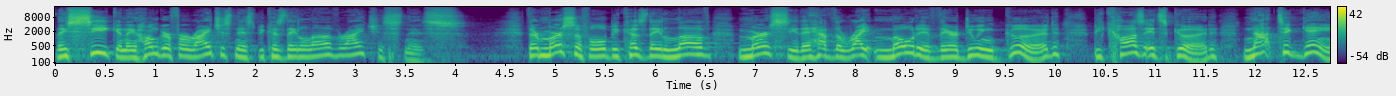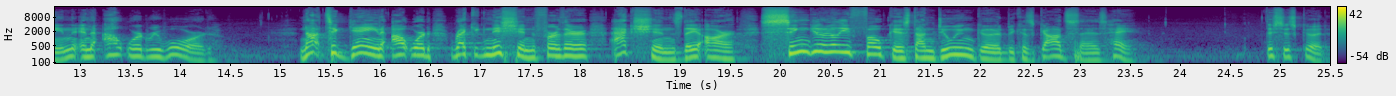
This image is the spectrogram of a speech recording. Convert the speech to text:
They seek and they hunger for righteousness because they love righteousness. They're merciful because they love mercy. They have the right motive. They are doing good because it's good, not to gain an outward reward, not to gain outward recognition for their actions. They are singularly focused on doing good because God says, hey, this is good.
